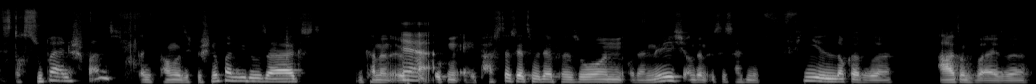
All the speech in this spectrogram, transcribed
ist doch super entspannt. Dann kann man sich beschnuppern, wie du sagst, und kann dann irgendwie Ja. gucken: „Ey, passt das jetzt mit der Person oder nicht?“ Und dann ist es halt 'ne viel lockerere Art und Weise,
